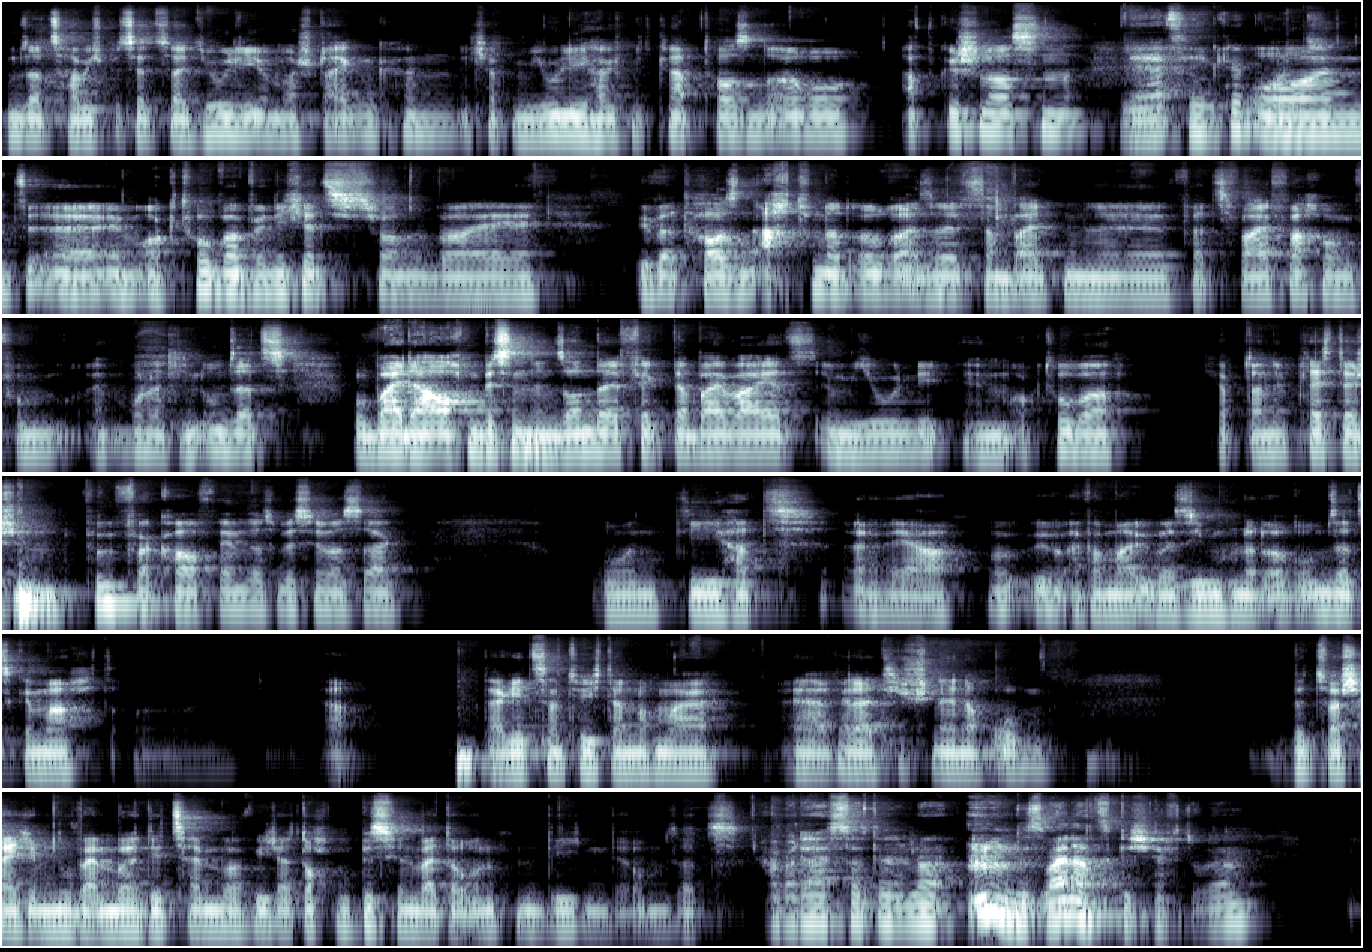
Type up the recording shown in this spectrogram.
Umsatz habe ich bis jetzt seit Juli immer steigen können. Ich habe im Juli habe ich mit knapp 1000 Euro abgeschlossen. Ja, herzlichen Glückwunsch. Und äh, im Oktober bin ich jetzt schon bei über 1800 Euro, also jetzt dann bald eine Verzweifachung vom monatlichen Umsatz, wobei da auch ein bisschen ein Sondereffekt dabei war jetzt im Juli, im Oktober ich habe dann eine PlayStation 5 verkauft, wem das ein bisschen was sagt. Und die hat äh, ja einfach mal über 700 Euro Umsatz gemacht. Und ja, da geht es natürlich dann nochmal äh, relativ schnell nach oben. Wird wahrscheinlich im November, Dezember wieder doch ein bisschen weiter unten liegen, der Umsatz. Aber da ist doch dann immer das Weihnachtsgeschäft, oder?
